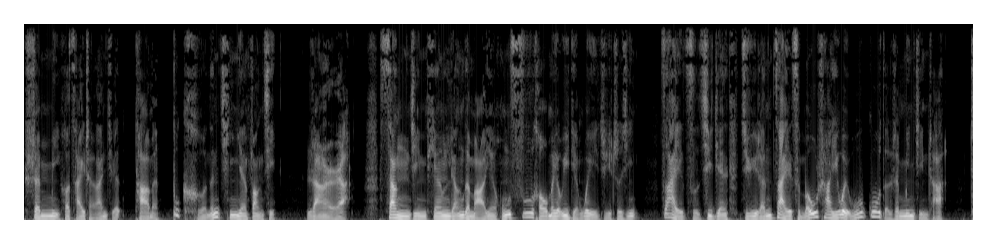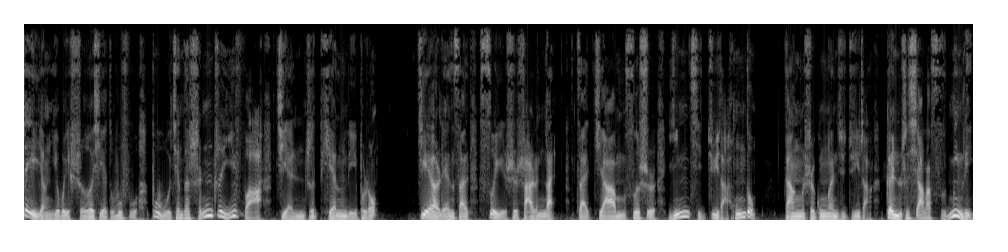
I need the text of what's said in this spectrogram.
生命和财产安全，他们不可能轻言放弃。然而啊，丧尽天良的马艳红丝毫没有一点畏惧之心，在此期间居然再次谋杀一位无辜的人民警察，这样一位蛇蝎毒妇不将他绳之以法，简直天理不容。接二连三碎尸杀人案。在佳木斯市引起巨大轰动，当时公安局局长更是下了死命令，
